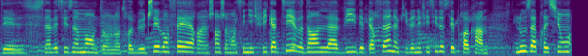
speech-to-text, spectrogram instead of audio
des investissements dans notre budget vont faire un changement significatif dans la vie des personnes qui bénéficient de ces programmes. Nous apprécions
